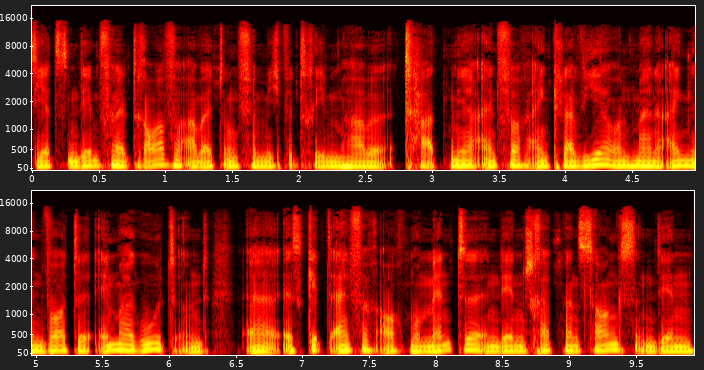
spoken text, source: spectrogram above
jetzt in dem Fall Trauerverarbeitung für mich betrieben habe, tat mir einfach ein Klavier und meine eigenen Worte immer gut. Und äh, es gibt einfach auch Momente, in denen schreibt man Songs, in denen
